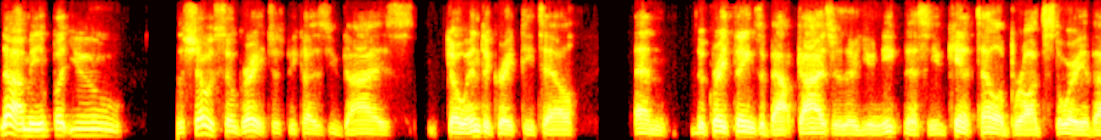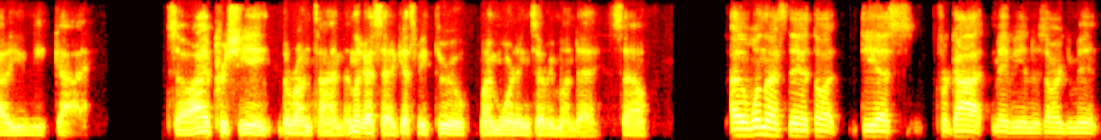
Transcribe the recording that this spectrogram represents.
No, I mean, but you, the show is so great just because you guys go into great detail. And the great things about guys are their uniqueness. You can't tell a broad story about a unique guy. So I appreciate the runtime. And like I said, it gets me through my mornings every Monday. So uh, one last thing I thought DS forgot maybe in his argument.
